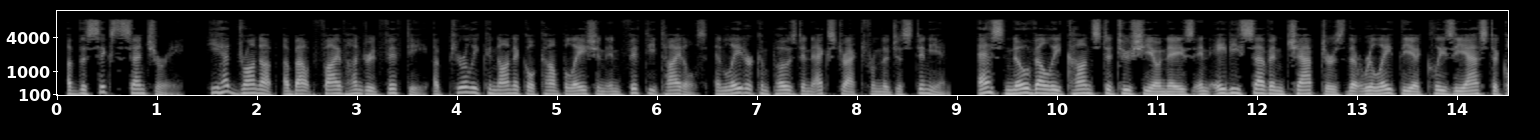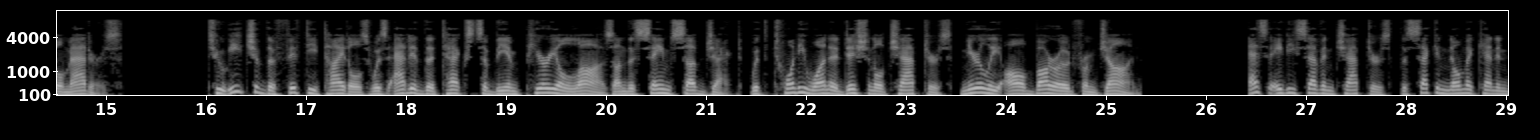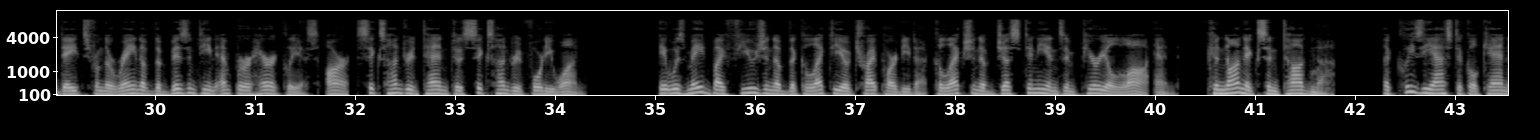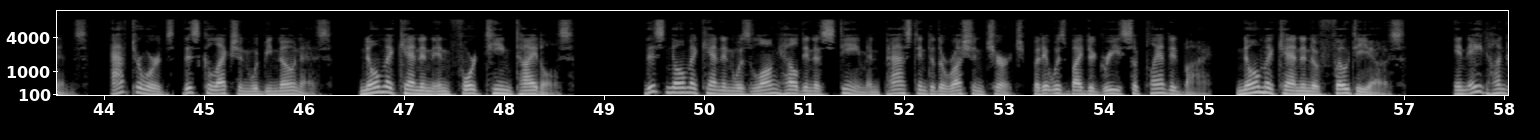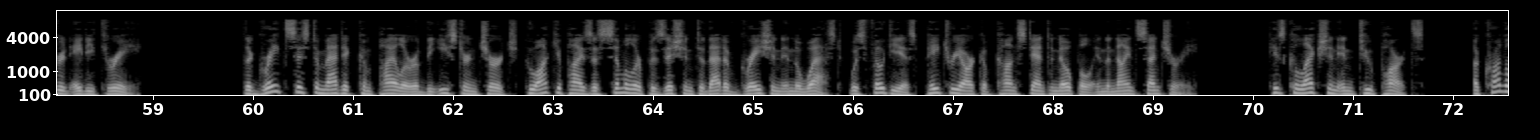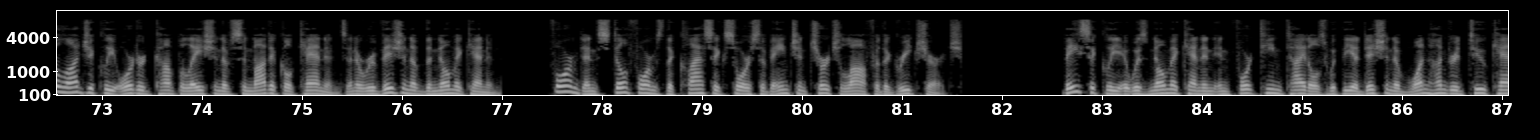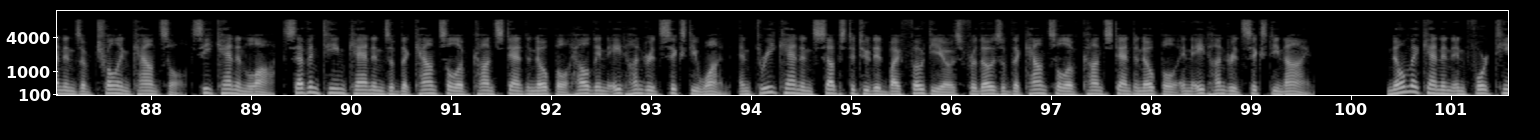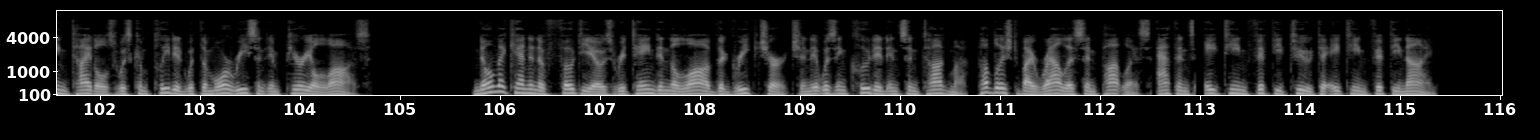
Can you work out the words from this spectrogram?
of the 6th century. He had drawn up about 550 a purely canonical compilation in 50 titles, and later composed an extract from the Justinian S. Novellae Constitutiones in 87 chapters that relate the ecclesiastical matters. To each of the 50 titles was added the texts of the imperial laws on the same subject, with 21 additional chapters, nearly all borrowed from John's 87 chapters. The second Nomocanon dates from the reign of the Byzantine Emperor Heraclius r. 610 641. It was made by fusion of the Collectio Tripartita collection of Justinian's imperial law and «canonic syntagma» ecclesiastical canons. Afterwards, this collection would be known as «Nomocanon in 14 titles». This nomocanon was long held in esteem and passed into the Russian Church, but it was by degrees supplanted by «Nomocanon of Photios» in 883. The great systematic compiler of the Eastern Church, who occupies a similar position to that of Gratian in the West, was Photius, Patriarch of Constantinople in the 9th century. His collection in two parts—a chronologically ordered compilation of synodical canons and a revision of the Nomocanon—formed and still forms the classic source of ancient church law for the Greek Church. Basically it was nomocanon in 14 titles with the addition of 102 canons of Trullan Council see canon law, 17 canons of the Council of Constantinople held in 861, and three canons substituted by Photios for those of the Council of Constantinople in 869. Nomocanon in 14 titles was completed with the more recent imperial laws. Nomocanon of Photios retained in the law of the Greek Church and it was included in Syntagma, published by Rallus and Potlas Athens, 1852–1859.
